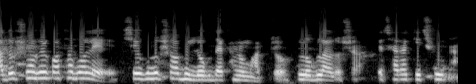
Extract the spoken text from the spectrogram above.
আদর্শ ভাবের কথা বলে, সেগুলো সবই লোক দেখানো মাত্র, লোভ লালসা, এছাড়া কিছুই না।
